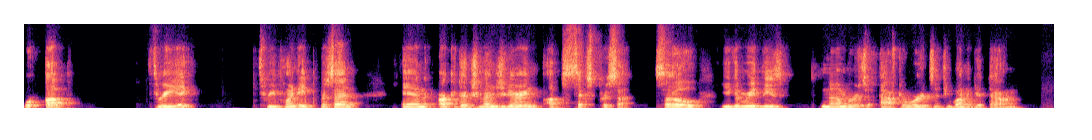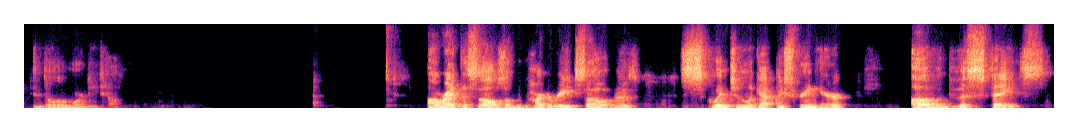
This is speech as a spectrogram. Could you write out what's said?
were up 3.8%, and architecture and engineering up 6%. So you can read these numbers afterwards if you want to get down into a little more detail. All right, this is also hard to read, so I'm going to squint and look at my screen here. Of the states,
